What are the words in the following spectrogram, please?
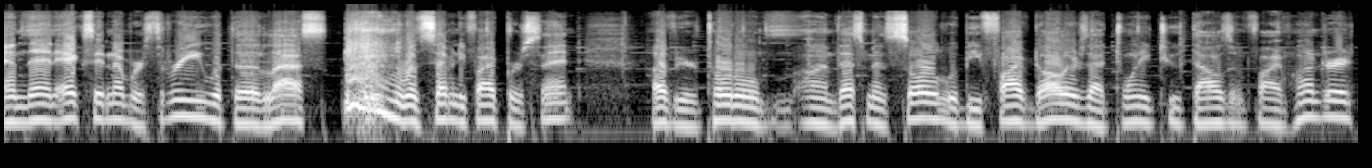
And then exit number three with the last with 75% of your total uh, investment sold would be $5 at 22,500.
